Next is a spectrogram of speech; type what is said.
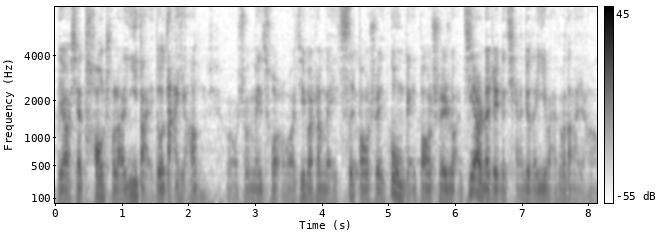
要先掏出来一百多大洋。我说没错，我基本上每次报税供给报税软件的这个钱就得一百多大洋，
